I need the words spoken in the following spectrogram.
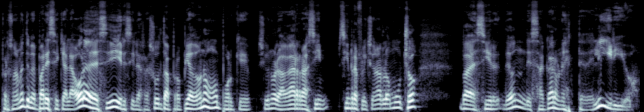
personalmente me parece que a la hora de decidir si les resulta apropiado o no, porque si uno lo agarra así sin reflexionarlo mucho, va a decir, ¿de dónde sacaron este delirio?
